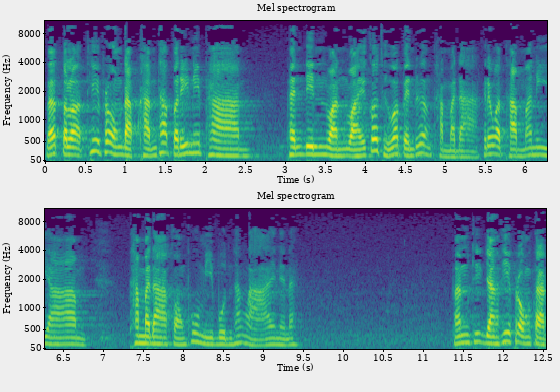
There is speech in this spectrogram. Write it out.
แล้วตลอดที่พระองค์ดับขันธปรินิพาน แผ่นดินวันไหวก็ถือว่าเป็นเรื่องธรรมดาเรียกว่าธรรมนิยาม ธรรมดาของผู้มีบุญทั้งหลายเนี่ยนะพันอย่างที่พระองค์ตรัส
